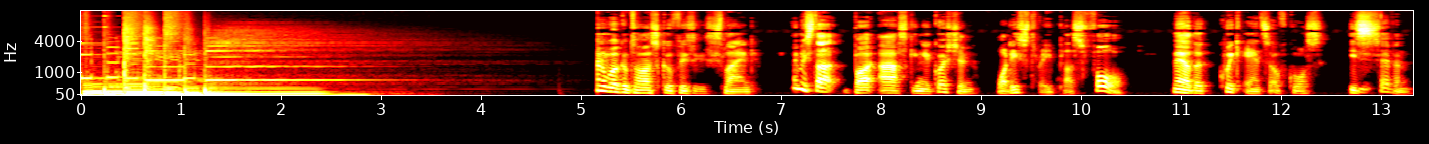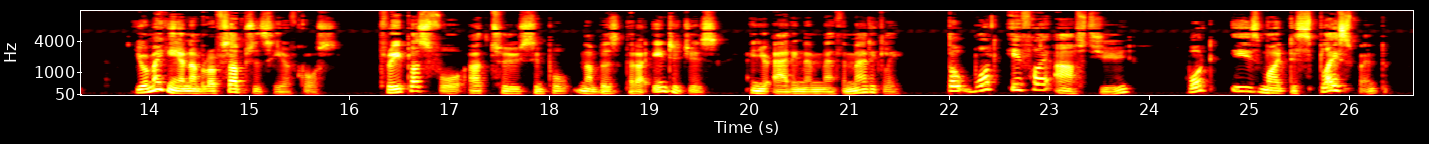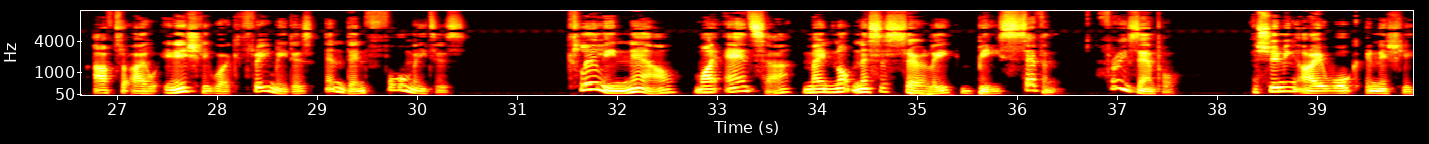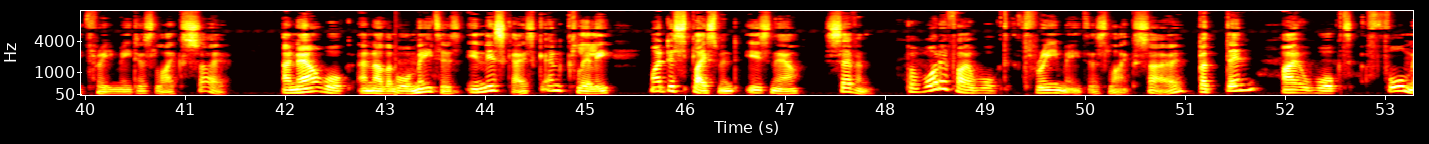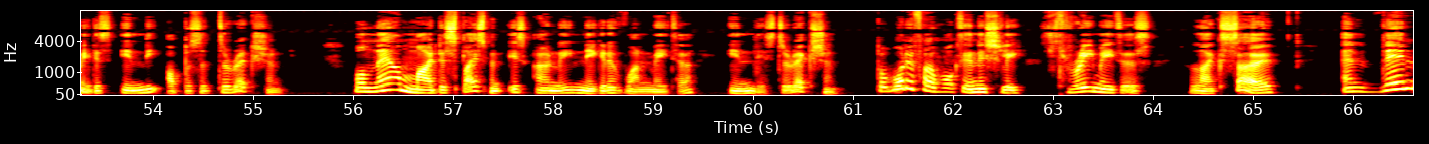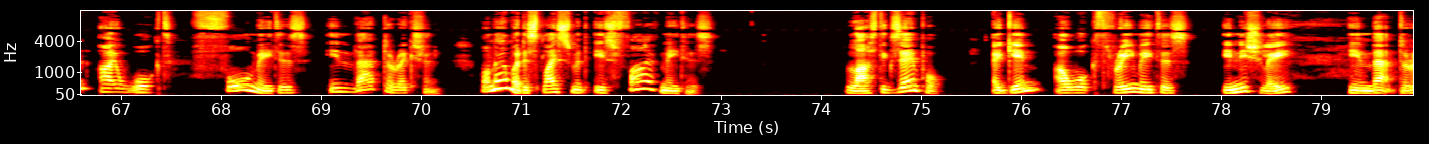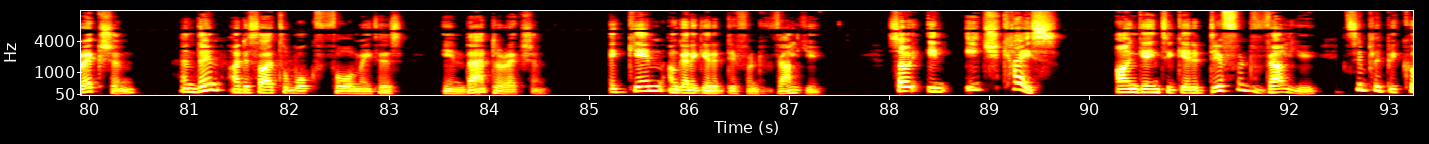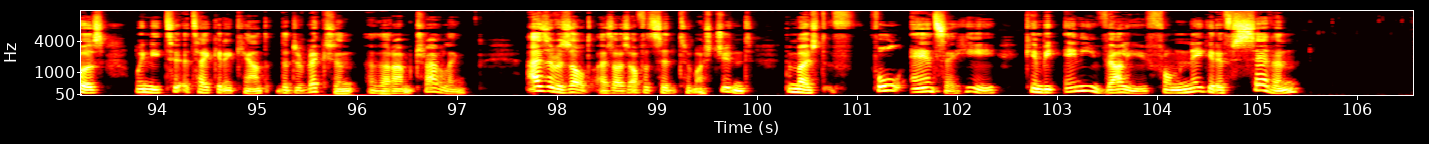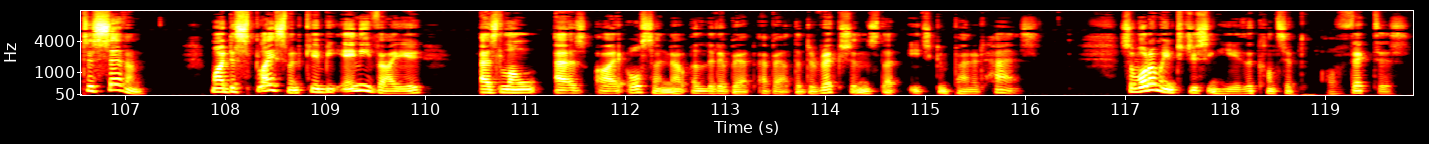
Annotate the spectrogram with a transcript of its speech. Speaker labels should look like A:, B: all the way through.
A: And welcome to High School Physics Explained. Let me start by asking a question. What is 3 plus 4? Now the quick answer, of course, is 7. You're making a number of assumptions here, of course. 3 plus 4 are two simple numbers that are integers, and you're adding them mathematically. But what if I asked you, what is my displacement after I initially work 3 meters and then 4 meters? Clearly now, my answer may not necessarily be 7. For example, assuming I walk initially 3 meters like so. I now walk another 4 meters in this case and clearly my displacement is now 7. But what if I walked 3 meters like so, but then I walked 4 meters in the opposite direction? Well, now my displacement is only negative 1 meter in this direction. But what if I walked initially 3 meters like so, and then I walked 4 meters in that direction? Well, now my displacement is 5 meters. Last example. Again, I walk 3 meters initially in that direction, and then I decide to walk 4 meters in that direction. Again, I'm going to get a different value. So in each case, I'm going to get a different value simply because we need to take into account the direction that I'm traveling. As a result, as I often said to my student, the most full answer here can be any value from negative 7 to 7. My displacement can be any value as long as I also know a little bit about the directions that each component has. So what I'm introducing here is the concept of vectors.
